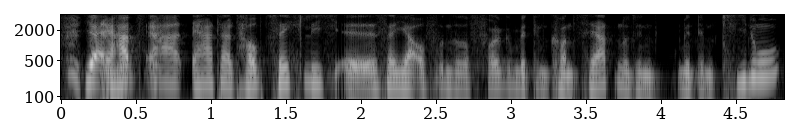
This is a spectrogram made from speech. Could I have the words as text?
ja er, hat, er, er hat halt hauptsächlich, äh, ist er ja auf unsere Folge mit den Konzerten und den, mit dem Kino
